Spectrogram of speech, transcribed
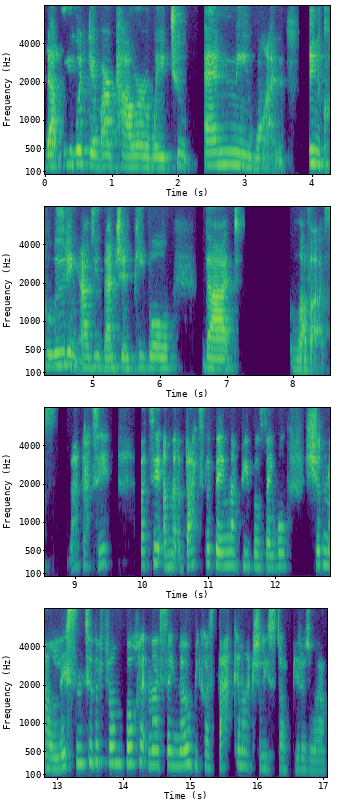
yes. that we would give our power away to anyone, including, as you mentioned, people that love us. That, that's it. That's it. And that's the thing that people say, well, shouldn't I listen to the front bucket? And I say, no, because that can actually stop you as well.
